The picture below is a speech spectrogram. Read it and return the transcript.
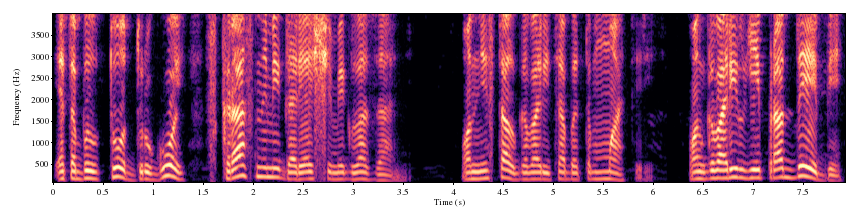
Это был тот, другой, с красными горящими глазами. Он не стал говорить об этом матери. Он говорил ей про Дебби,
